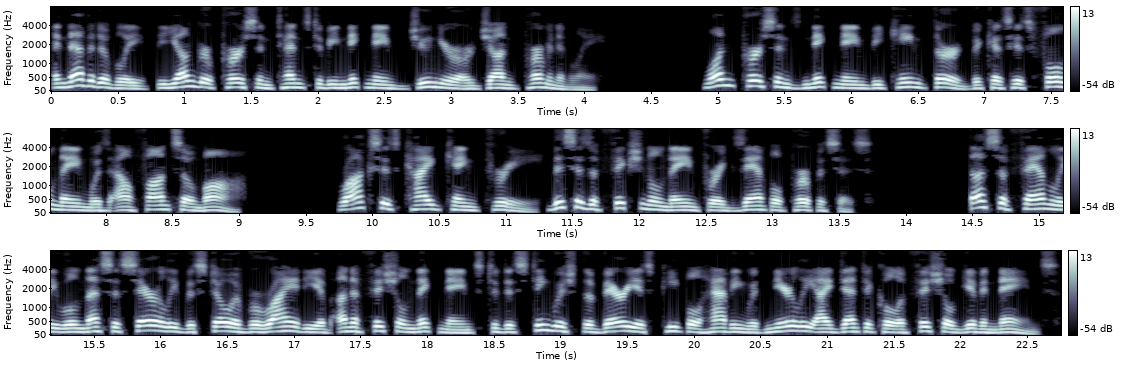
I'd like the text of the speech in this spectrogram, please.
Inevitably, the younger person tends to be nicknamed junior or jun permanently. One person's nickname became third because his full name was Alfonso Ma. Roxas Kaigkang III. This is a fictional name for example purposes. Thus a family will necessarily bestow a variety of unofficial nicknames to distinguish the various people having with nearly identical official given names.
